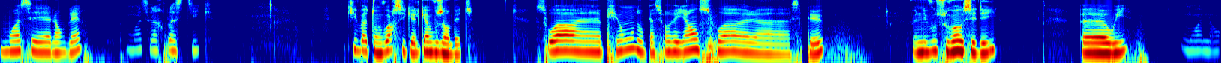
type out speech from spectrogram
Moi, c'est l'anglais. Moi, c'est l'art plastique. Qui va-t-on voir si quelqu'un vous embête? Soit un pion, donc un surveillant, soit la CPE. Venez-vous souvent au CDI euh, oui. Moi, non.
